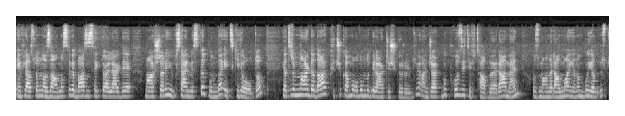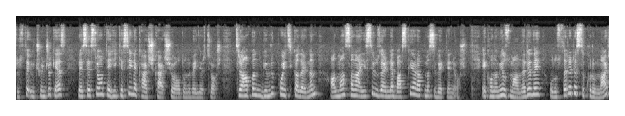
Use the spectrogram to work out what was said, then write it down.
Enflasyonun azalması ve bazı sektörlerde maaşların yükselmesi de bunda etkili oldu. Yatırımlarda da küçük ama olumlu bir artış görüldü. Ancak bu pozitif tabloya rağmen uzmanlar Almanya'nın bu yıl üst üste üçüncü kez resesyon tehlikesiyle karşı karşıya olduğunu belirtiyor. Trump'ın gümrük politikalarının Alman sanayisi üzerinde baskı yaratması bekleniyor. Ekonomi uzmanları ve uluslararası kurumlar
